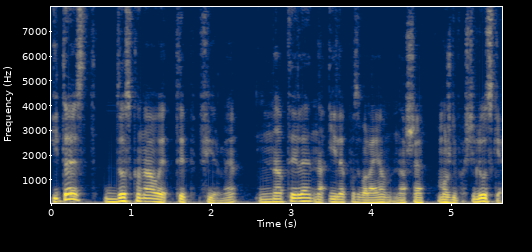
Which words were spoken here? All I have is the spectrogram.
I to jest doskonały typ firmy, na tyle, na ile pozwalają nasze możliwości ludzkie.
